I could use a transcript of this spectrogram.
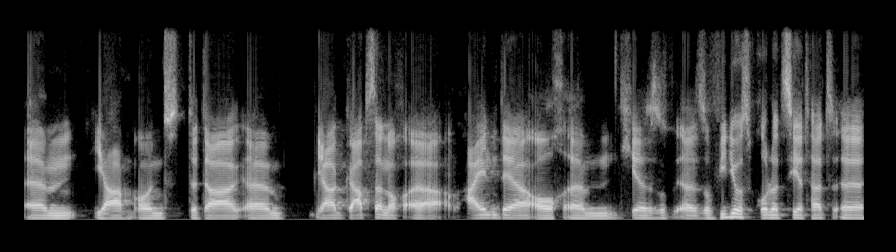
Ähm, ja, und da ähm, ja, gab es da noch äh, einen, der auch ähm, hier so, äh, so, Videos produziert hat, äh,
